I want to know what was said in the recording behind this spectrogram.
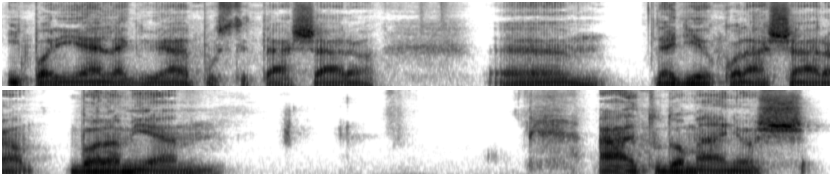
ipari jellegű elpusztítására, legyilkolására valamilyen áltudományos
